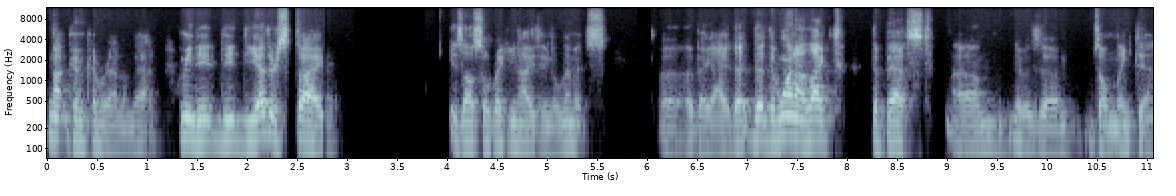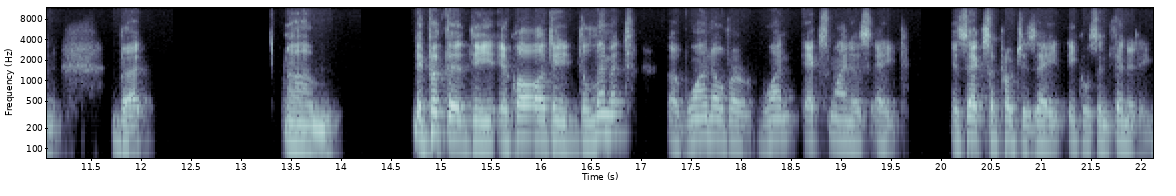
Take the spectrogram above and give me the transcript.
not gonna come around on that. I mean, the, the, the other side is also recognizing the limits uh, of AI. The, the, the one I liked the best, um, it was, um, it was on LinkedIn, but um, they put the, the equality, the limit of one over one x minus eight as x approaches eight equals infinity.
